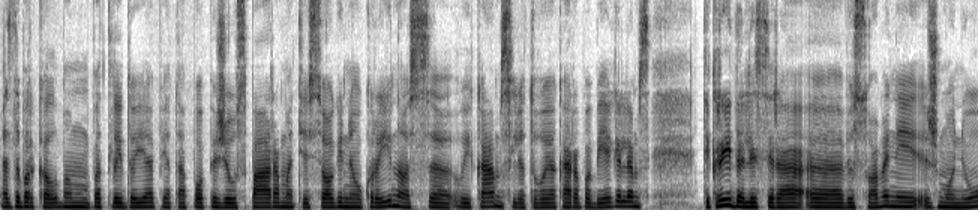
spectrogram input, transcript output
Mes dabar kalbam, vat laidoje apie tą popiežiaus paramą tiesioginę Ukrainos vaikams, Lietuvoje karo pabėgėliams. Tikrai dalis yra visuomeniai žmonių,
